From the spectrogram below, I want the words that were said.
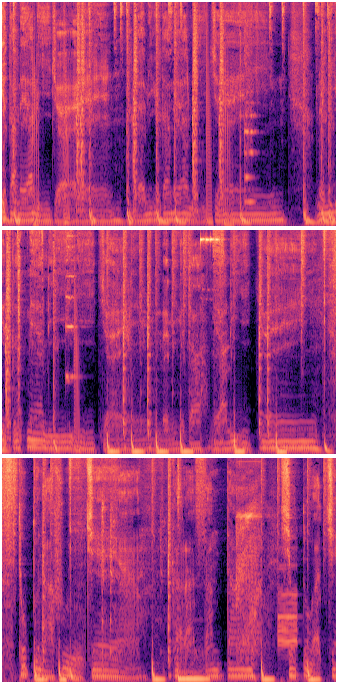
レミゲタメアリージェーンレミゲタメアリージェーンレミゲタメアリージェーンレミゲタメアリージェーントップなフーチェーンから三段ショットはチェ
